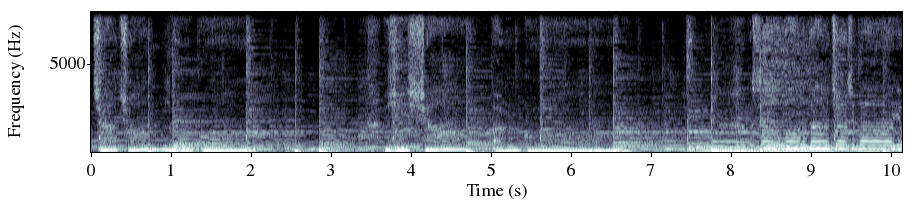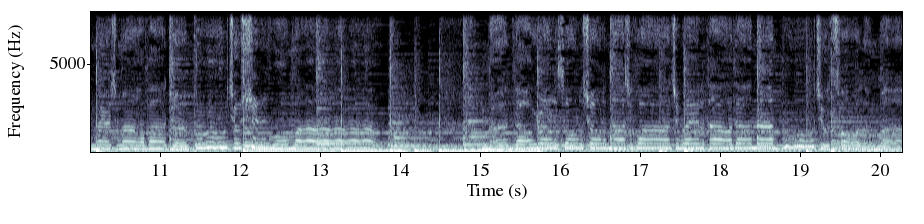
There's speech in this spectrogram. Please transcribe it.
假装路过，一笑这些吧，又没什么好怕，这不就是我吗？难道让了、松了、说了那些话，就为了讨好他，那不就错了吗？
